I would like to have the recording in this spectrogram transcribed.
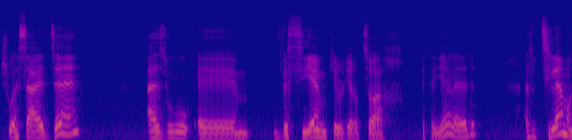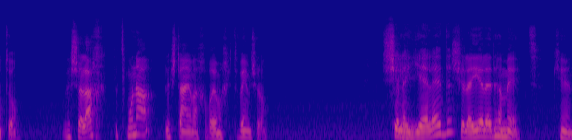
שהוא עשה את זה, אז הוא, אמ, וסיים כאילו לרצוח את הילד, אז הוא צילם אותו, ושלח את התמונה לשתיים מהחברים הכי טובים שלו. של הילד? של הילד המת, כן.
